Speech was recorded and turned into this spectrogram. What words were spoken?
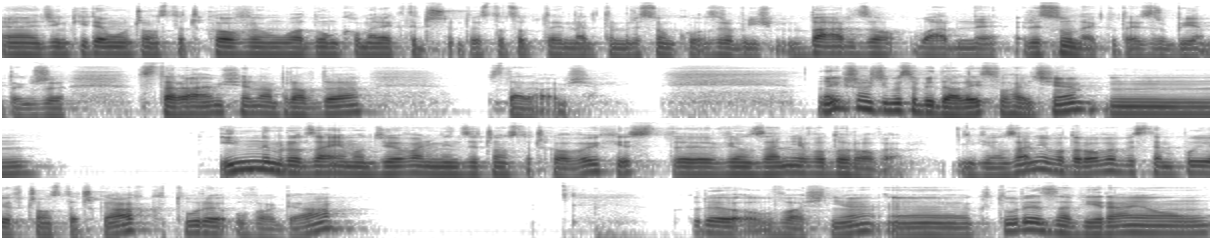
e, dzięki temu cząsteczkowym ładunkom elektrycznym. To jest to, co tutaj na tym rysunku zrobiliśmy. Bardzo ładny rysunek tutaj zrobiłem, także starałem się naprawdę, starałem się. No i przechodzimy sobie dalej, słuchajcie. Mm, innym rodzajem oddziaływań międzycząsteczkowych jest e, wiązanie wodorowe. I wiązanie wodorowe występuje w cząsteczkach, które, uwaga, które właśnie, e, które zawierają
